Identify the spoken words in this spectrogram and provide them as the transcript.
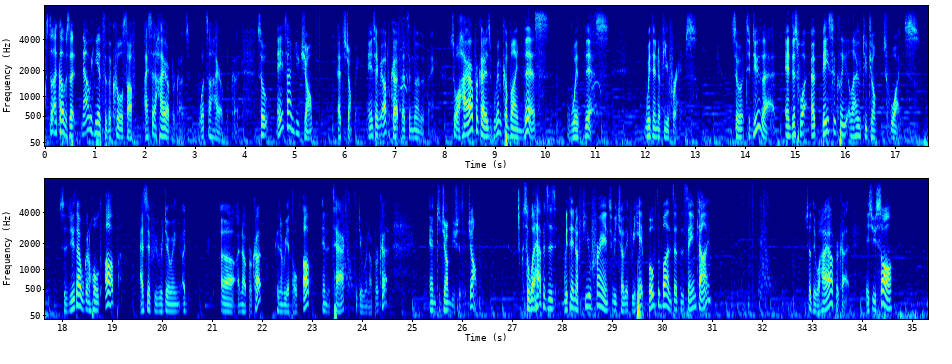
so that covers that. Now we can get to the cool stuff. I said high uppercuts. What's a high uppercut? So anytime you jump, that's jumping. Anytime you uppercut, that's another thing. So a high uppercut is we're going to combine this with this within a few frames. So to do that, and this will uh, basically allow you to jump twice. So to do that, we're going to hold up as if we were doing a, uh, an uppercut, because then we have to hold up and attack to do an uppercut. And to jump, you should say jump. So what happens is, within a few frames of each other, if we hit both the buttons at the same time, she'll do a high uppercut. As you saw,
